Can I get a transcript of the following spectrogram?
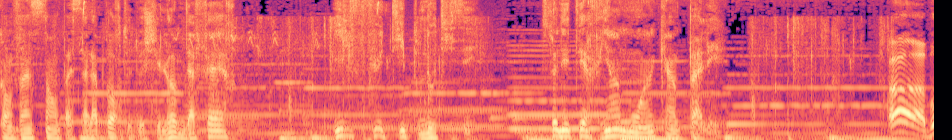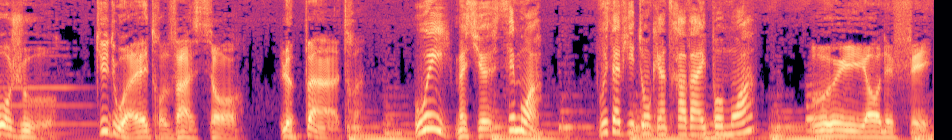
Quand Vincent passa la porte de chez l'homme d'affaires, il fut hypnotisé. Ce n'était rien moins qu'un palais. Ah, bonjour. Tu dois être Vincent, le peintre. Oui, monsieur, c'est moi. Vous aviez donc un travail pour moi? Oui, en effet.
